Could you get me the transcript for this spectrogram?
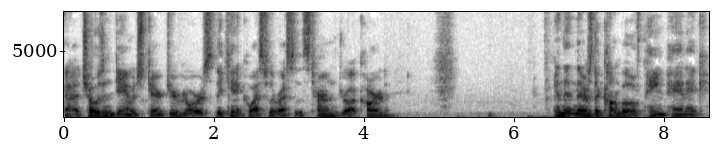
a chosen damaged character of yours. They can't quest for the rest of this turn. Draw a card. And then there's the combo of Pain Panic,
